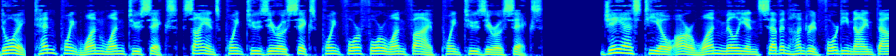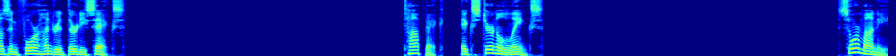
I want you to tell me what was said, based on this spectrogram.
doi 10.1126 science.206.4415.206 JSTOR 1749436 Topic External links. Sormani,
